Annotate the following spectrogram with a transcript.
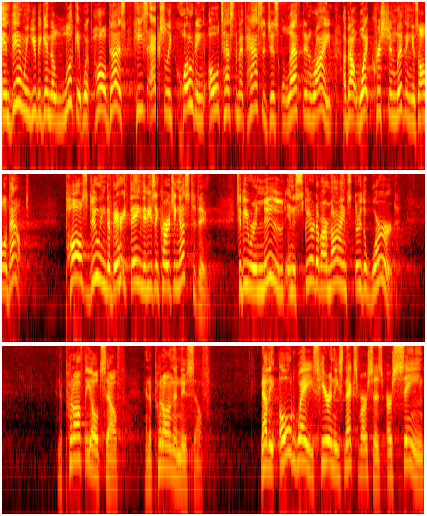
And then when you begin to look at what Paul does, he's actually quoting Old Testament passages left and right about what Christian living is all about. Paul's doing the very thing that he's encouraging us to do to be renewed in the spirit of our minds through the Word, and to put off the old self and to put on the new self. Now, the old ways here in these next verses are seen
